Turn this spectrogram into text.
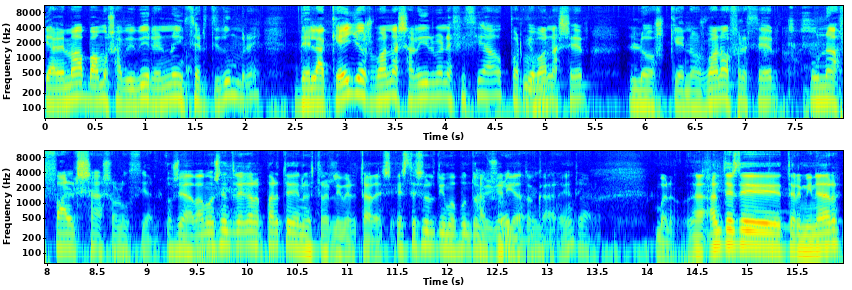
y además vamos a vivir en una incertidumbre de la que ellos van a salir beneficiados porque van a ser los que nos van a ofrecer una falsa solución. O sea, vamos a entregar parte de nuestras libertades. Este es el último punto que quería tocar. ¿eh? claro. Bueno, antes de terminar,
